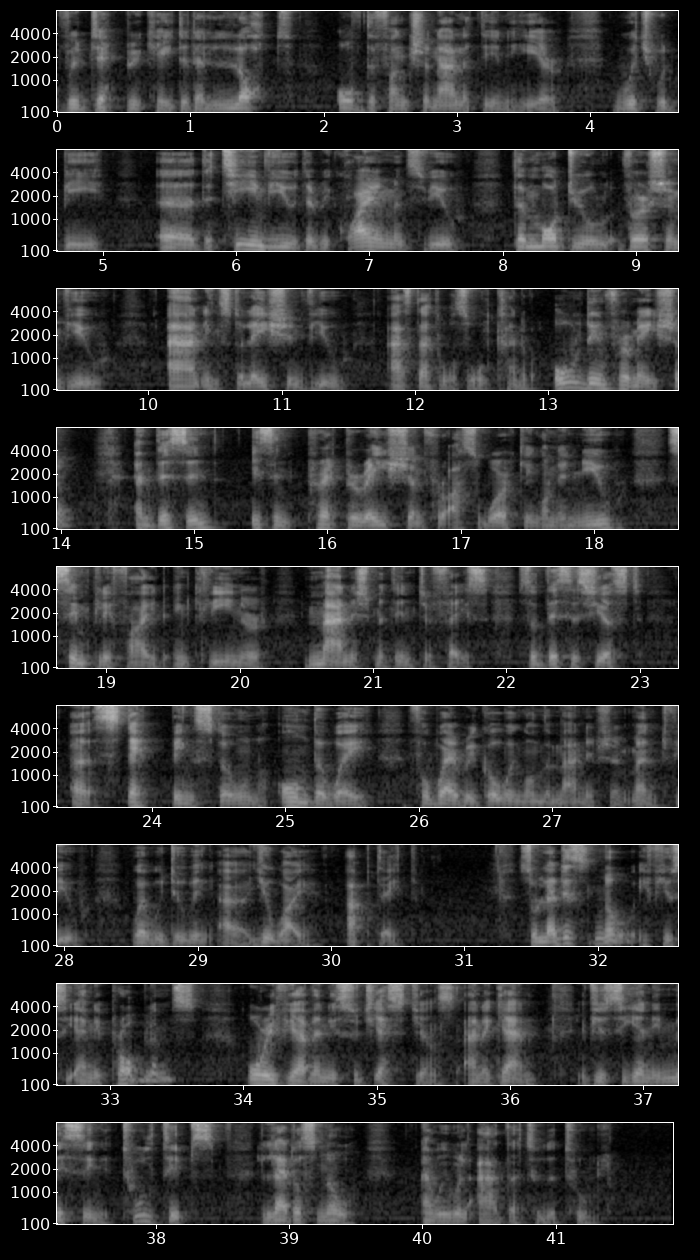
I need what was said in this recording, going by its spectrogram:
we deprecated a lot of the functionality in here, which would be uh, the team view, the requirements view, the module version view, and installation view, as that was all kind of old information. And this in, is in preparation for us working on a new, simplified, and cleaner management interface. So this is just a stepping stone on the way for where we're going on the management view, where we're doing a UI update. So let us know if you see any problems or if you have any suggestions. And again, if you see any missing tooltips, let us know and we will add that to the tool.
